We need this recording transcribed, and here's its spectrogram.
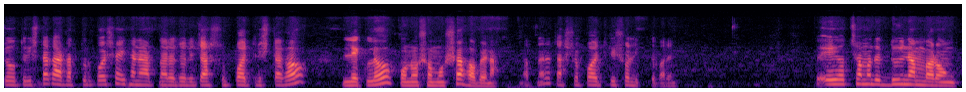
চৌত্রিশ টাকা, আটাত্তর পয়সা। এখানে আপনারা যদি চারশো পঁয়ত্রিশ টাকাও লিখলেও কোনো সমস্যা হবে না। আপনারা চারশো পঁয়ত্রিশও লিখতে পারেন। তো এই হচ্ছে আমাদের দুই নাম্বার অঙ্ক।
